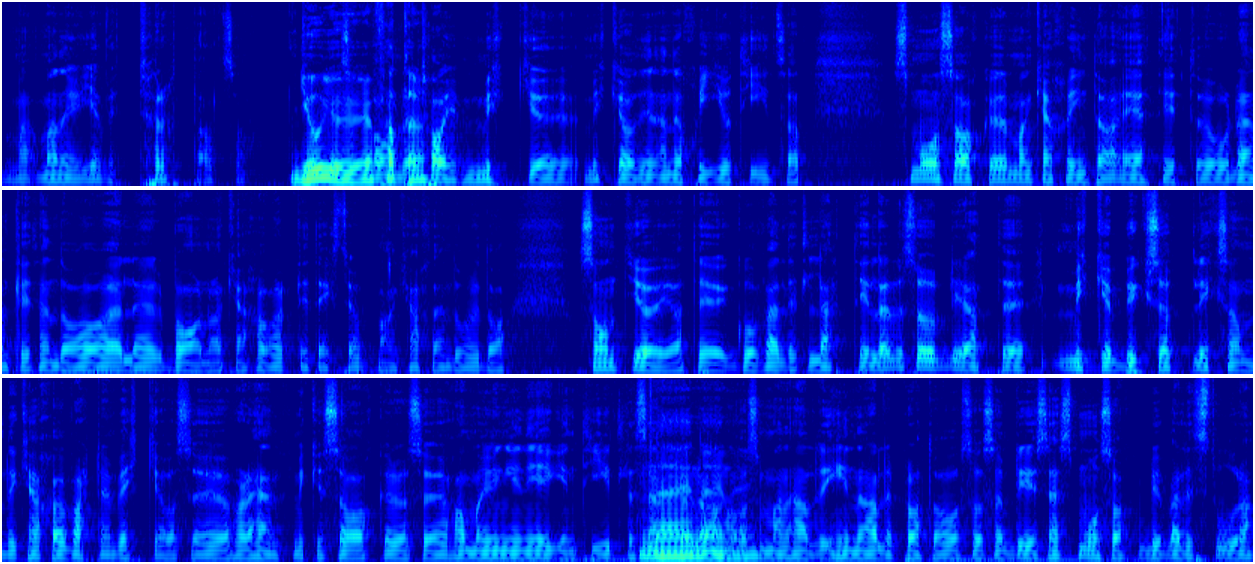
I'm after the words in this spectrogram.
man, man är ju jävligt trött alltså. Jo, jo, Så jag fattar. Det tar ju mycket, mycket av din energi och tid. Så att små saker, man kanske inte har ätit ordentligt en dag eller barnen kanske har varit lite extra jobb, man kanske har en dålig dag. Sånt gör ju att det går väldigt lätt till. Eller så blir det att eh, mycket byggs upp liksom. Det kanske har varit en vecka och så har det hänt mycket saker och så har man ju ingen egen tid till exempel. Nej, nej, nej. Och så man aldrig, hinner aldrig prata av och så blir det så här små saker blir väldigt stora.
